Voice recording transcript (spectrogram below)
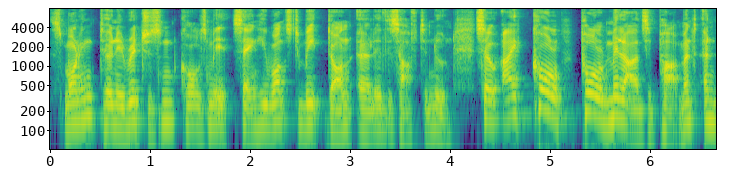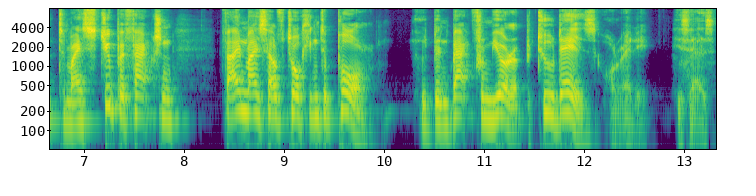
This morning, Tony Richardson calls me saying he wants to meet Don early this afternoon. So I call Paul Millard's apartment and, to my stupefaction, find myself talking to Paul, who'd been back from Europe two days already, he says.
